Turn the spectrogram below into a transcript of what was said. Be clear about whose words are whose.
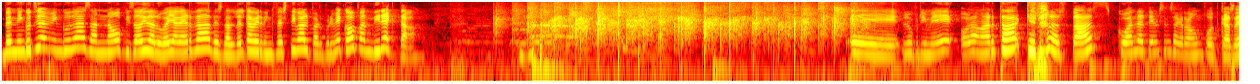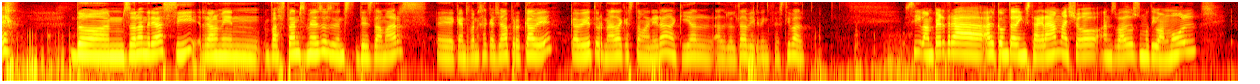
Speaker 1: Benvinguts i benvingudes a un nou episodi de l'Ovella Verda des del Delta Birding Festival per primer cop en directe. Eh, lo primer, hola Marta, què tal estàs? Quant de temps sense gravar un podcast, eh?
Speaker 2: Doncs, hola Andrea, sí, realment bastants mesos des, de març eh, que ens van hackejar, però que bé, que bé tornar d'aquesta manera aquí al, al Delta Birding Festival.
Speaker 1: Sí, vam perdre el compte d'Instagram, això ens va desmotivar molt,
